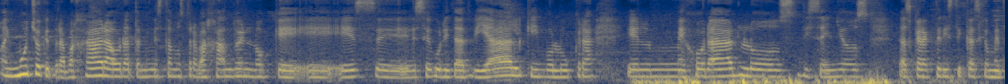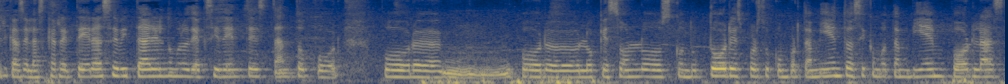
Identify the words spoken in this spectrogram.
hay mucho que trabajar. Ahora también estamos trabajando en lo que eh, es eh, seguridad vial, que involucra el mejorar los diseños, las características geométricas de las carreteras, evitar el número de accidentes tanto por por, um, por uh, lo que son los conductores, por su comportamiento, así como también por las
